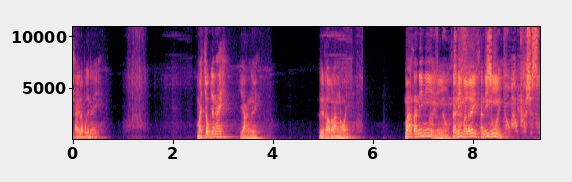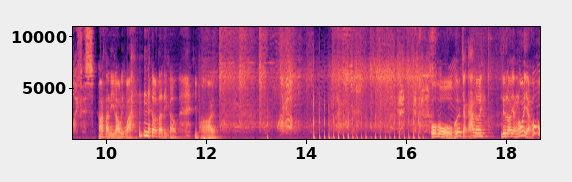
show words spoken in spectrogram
ใช่แล้วเพื่อนเอ้ยมาจบยังไงอย่างเลยเลือดเรากำลังน้อย มาซันนี่นี่นี่ซันนี่มาเลยซันนี่ So นี่ I know how precious life is. เอาซันนี่เราดีกว่าเอาซันนี่เขาชิบหายโอ้โหเพื่อนจัดการเลยเลือดเราอย่างน้อยอะโอ้โห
